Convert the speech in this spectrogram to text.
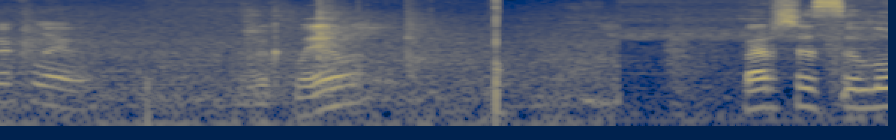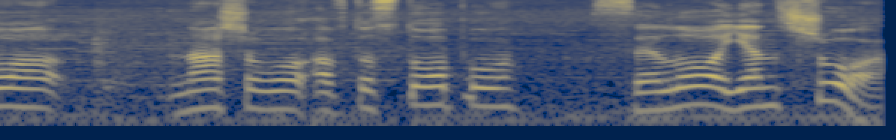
Жахливо. Жахливо. Перше село нашого автостопу село Яншо.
